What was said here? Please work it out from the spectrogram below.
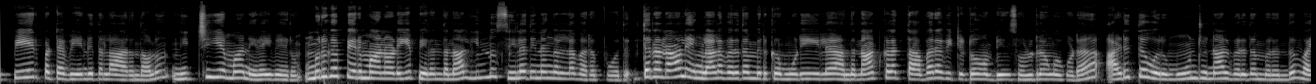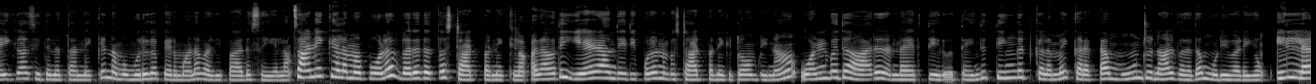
எப்பேற்பட்ட வேண்டுதலாக இருந்தாலும் நிச்சயமாக நிறைவேறும். முருகப்பெருமானுடைய பிறந்த நாள் இன்னும் சில தினங்களில் வரப்போகுது. இத்தனை நாள் எங்களால் விரதம் இருக்க முடியல அந்த நாட்களை தவற விட்டுட்டோம் அப்படின்னு சொல்கிறவங்க கூட அடுத்த அடுத்த ஒரு மூன்று நாள் விரதம் இருந்து வைகாசி தினத்தன்னைக்கு நம்ம முருகப்பெருமான வழிபாடு செய்யலாம். சனிக்கிழமை போல விரதத்தை ஸ்டார்ட் பண்ணிக்கலாம். அதாவது ஏழாம் தேதி போல நம்ம ஸ்டார்ட் பண்ணிக்கிட்டோம் அப்படின்னா ஒன்பது ஆறு ரெண்டாயிரத்தி இருபத்தைந்து திங்கட்கிழமை கரெக்டா மூன்று நாள் விரதம் முடிவடையும். இல்ல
